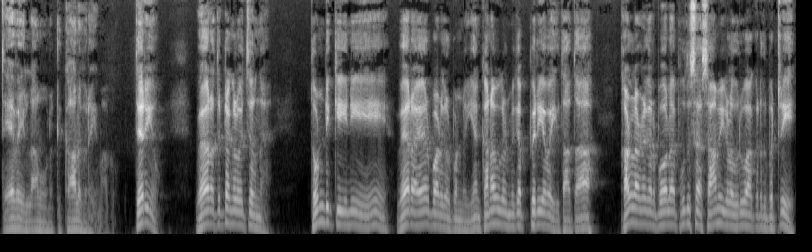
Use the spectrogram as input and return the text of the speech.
தேவையில்லாமல் உனக்கு கால விரயமாகும் தெரியும். வேறு திட்டங்கள் வச்சுருந்தேன். தொண்டிக்கு இனி வேறு ஏற்பாடுகள் பண்ணும். என் கனவுகள் மிகப்பெரியவை தாத்தா. கள்ளழகர் போல புதுசாக சாமிகளை உருவாக்குறது பற்றி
